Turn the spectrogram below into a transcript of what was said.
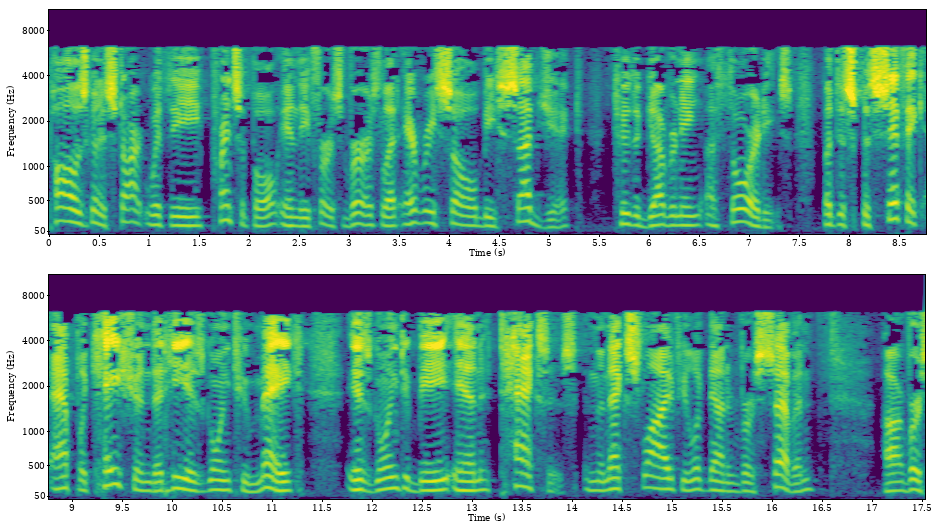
Paul is going to start with the principle in the first verse, let every soul be subject to the governing authorities. But the specific application that he is going to make is going to be in taxes. In the next slide, if you look down at verse 7, uh, verse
